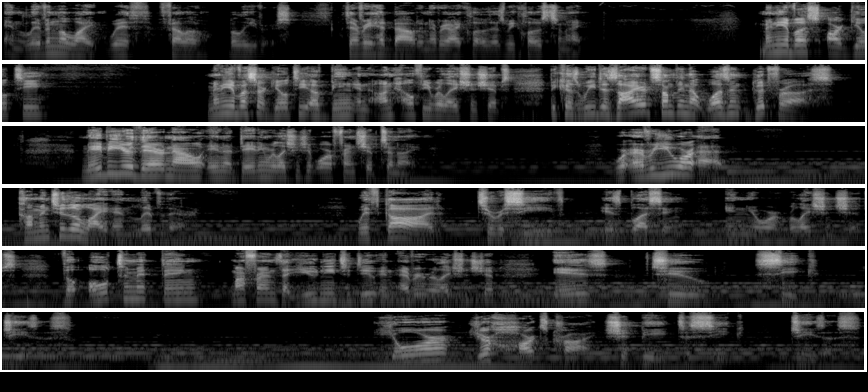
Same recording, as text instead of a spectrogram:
and live in the light with fellow believers. With every head bowed and every eye closed as we close tonight. Many of us are guilty. Many of us are guilty of being in unhealthy relationships because we desired something that wasn't good for us. Maybe you're there now in a dating relationship or a friendship tonight. Wherever you are at, come into the light and live there with God to receive his blessing in your relationships. The ultimate thing, my friends, that you need to do in every relationship is to seek Jesus. Your, your heart's cry should be to seek Jesus.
